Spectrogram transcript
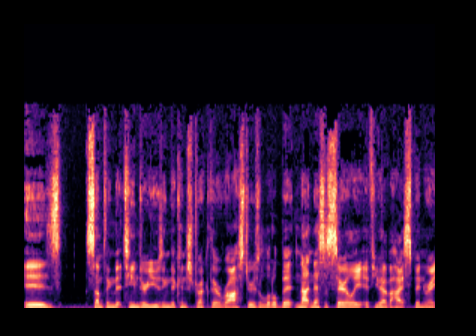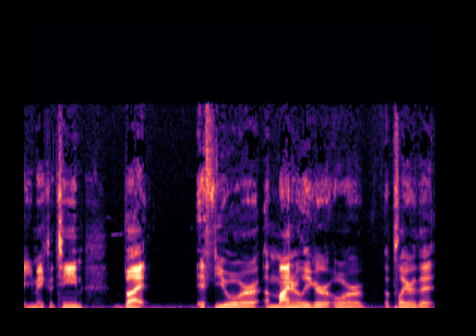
is something that teams are using to construct their rosters a little bit. Not necessarily if you have a high spin rate, you make the team, but if you're a minor leaguer or a player that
